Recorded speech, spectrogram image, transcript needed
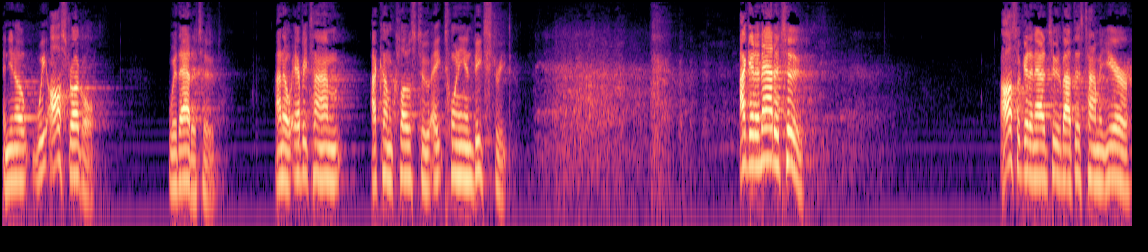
And you know, we all struggle with attitude. I know every time I come close to 820 and Beach Street. I get an attitude. I also get an attitude about this time of year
